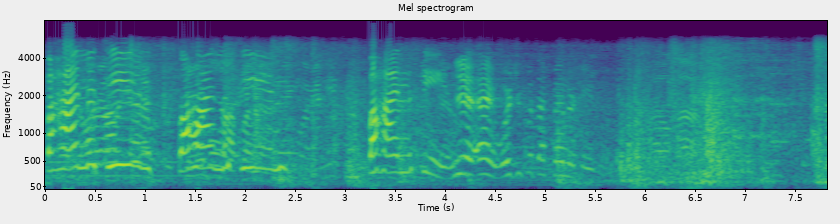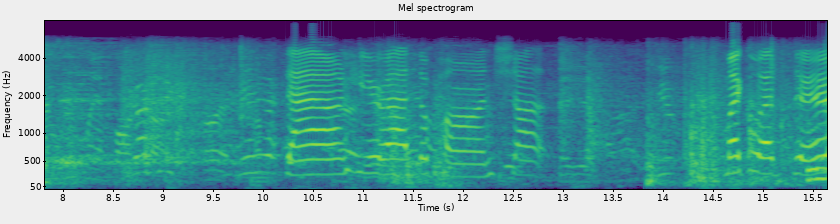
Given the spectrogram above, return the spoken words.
behind the scenes, behind the scenes, behind the scenes. Yeah, hey, where'd you put that fender cable? Down here at the pawn shop. Michael Webster.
